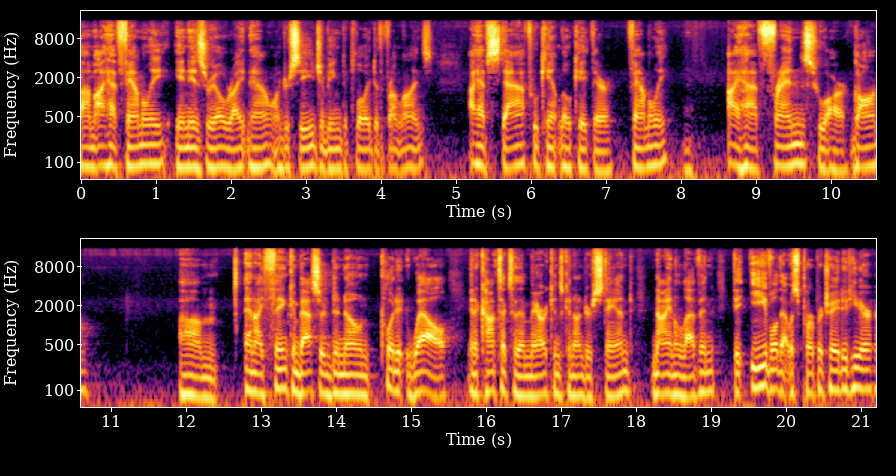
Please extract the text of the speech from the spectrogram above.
Um, I have family in Israel right now under siege and being deployed to the front lines. I have staff who can't locate their family. I have friends who are gone. Um, and I think Ambassador Danon put it well in a context that Americans can understand 9 11, the evil that was perpetrated here.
